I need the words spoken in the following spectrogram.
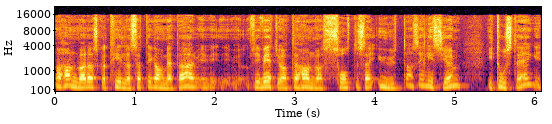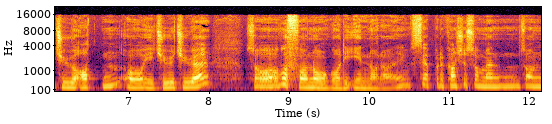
når Hanva da skal til å sette i gang dette her, vi, vi vet jo at Hanva solgte seg ut av silisium i to steg, i 2018 og i 2020. Så hvorfor nå går de inn nå, da? Jeg ser på det kanskje som en sånn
